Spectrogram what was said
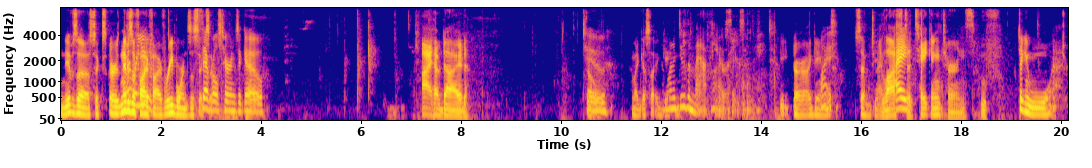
Niv's a six, or Niv's a were you? five five. Reborn's a six. Several six. turns ago. I have died. Two, oh. And I guess I gained. I want to do the math here. five, six, seven, eight. eight, or I gained What? 17. I lost I- to taking turns. Oof. Taking one turn.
